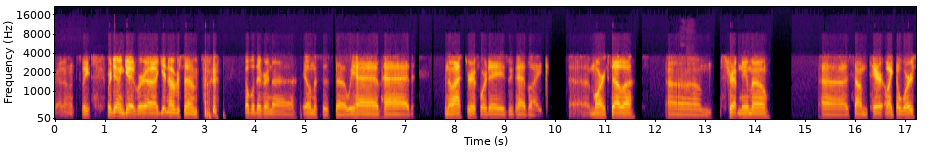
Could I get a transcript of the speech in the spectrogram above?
Right on, sweet. We're doing good. We're uh, getting over some couple different uh, illnesses. So we have had in the last three or four days, we've had like uh, Moraxella, um, strep pneumo, uh, some ter- like the worst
